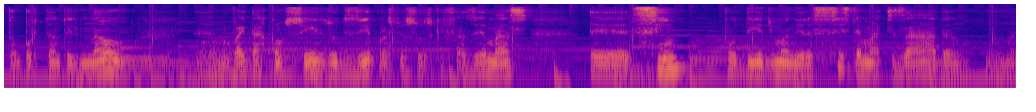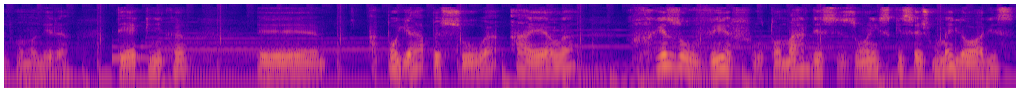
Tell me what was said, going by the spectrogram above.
então, portanto, ele não, é, não vai dar conselhos ou dizer para as pessoas o que fazer, mas é, sim poder, de maneira sistematizada, de uma maneira técnica, é, apoiar a pessoa a ela resolver ou tomar decisões que sejam melhores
